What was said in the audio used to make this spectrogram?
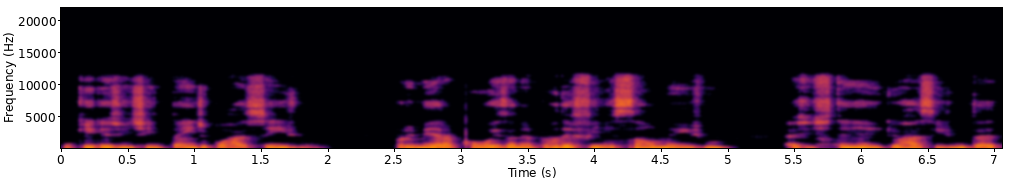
o que, que a gente entende por racismo, primeira coisa, né, por definição mesmo, a gente tem aí que o racismo é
